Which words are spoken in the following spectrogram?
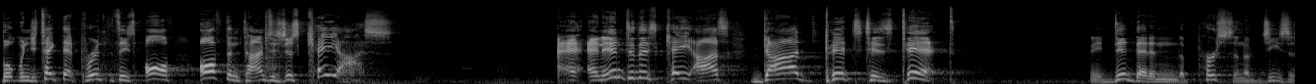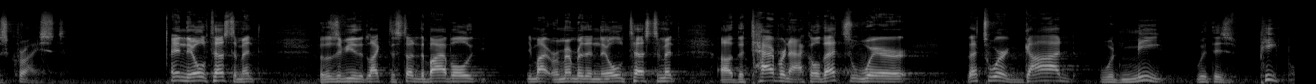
but when you take that parenthesis off, oftentimes it's just chaos. And into this chaos, God pitched his tent. And he did that in the person of Jesus Christ. In the Old Testament, for those of you that like to study the Bible, you might remember that in the Old Testament, uh, the tabernacle, that's where, that's where God would meet with his people.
